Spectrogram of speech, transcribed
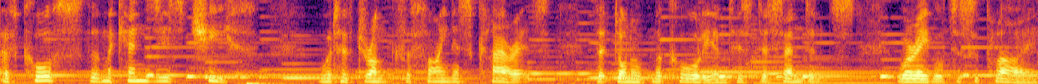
Of course, the Mackenzies' chief would have drunk the finest claret that Donald Macaulay and his descendants were able to supply,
